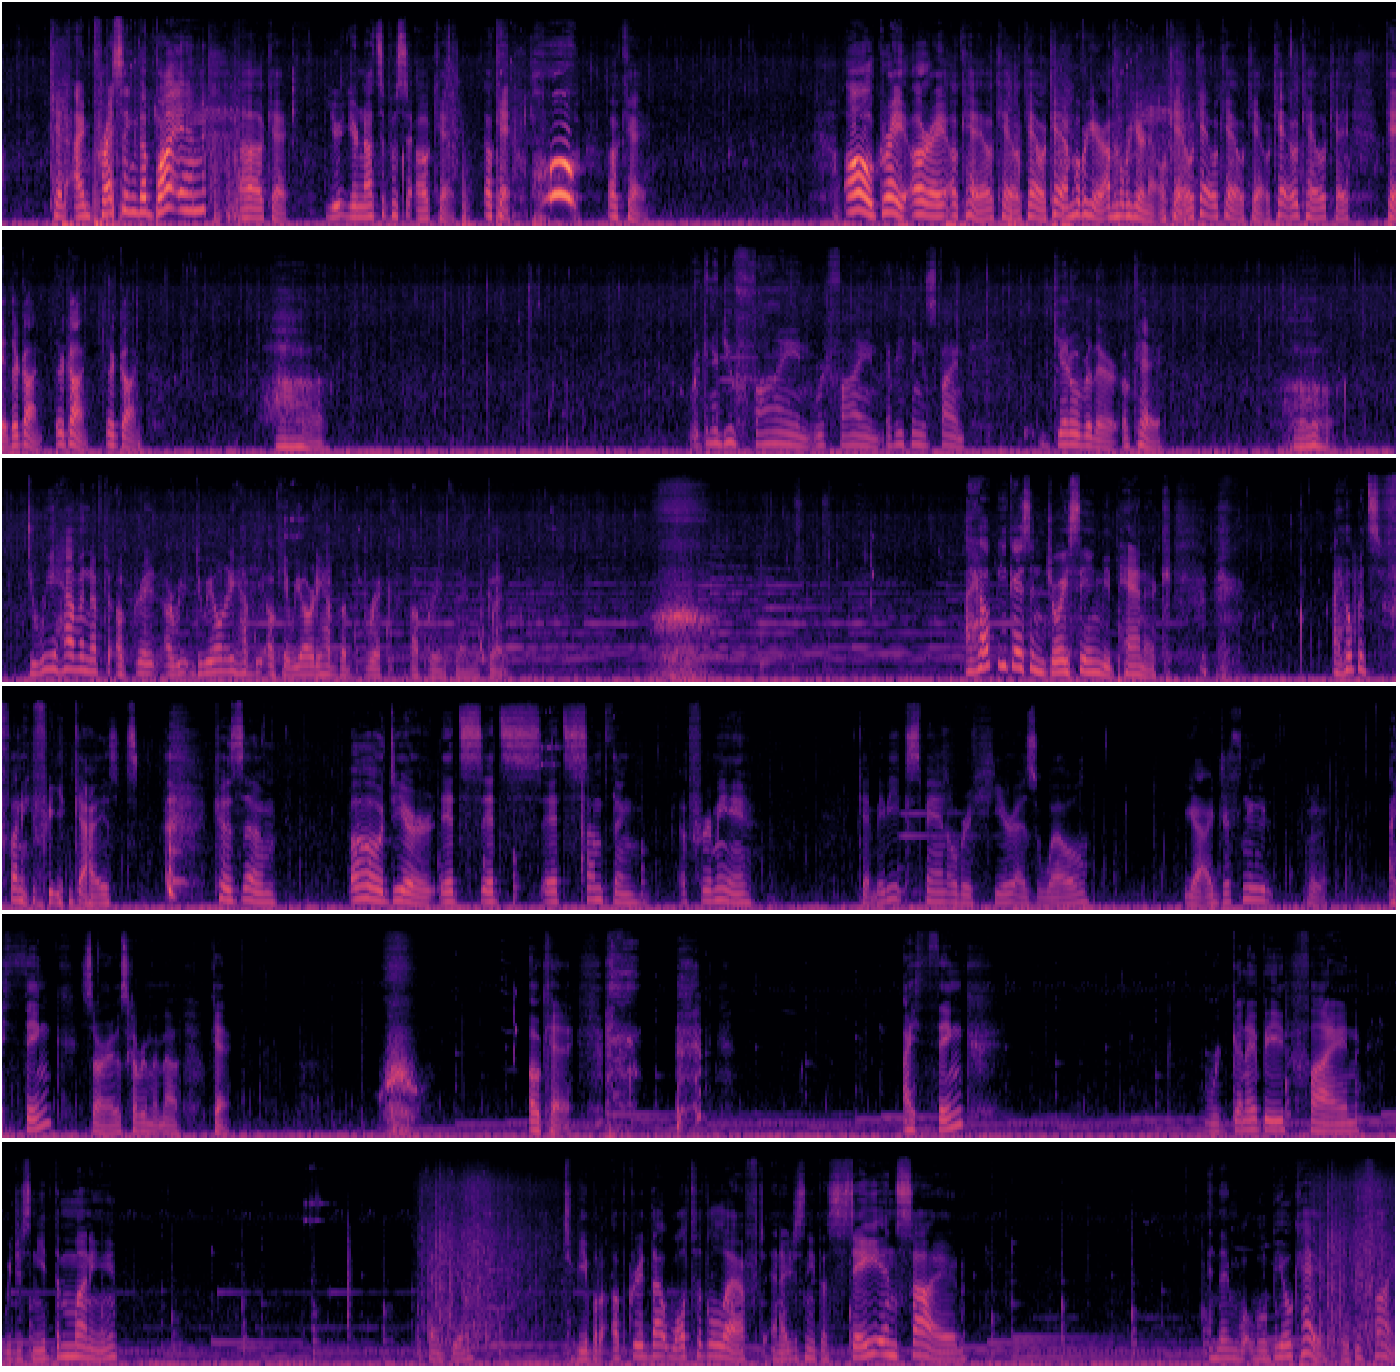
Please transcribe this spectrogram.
Can I'm pressing the button? Uh, okay. You're you're not supposed to. Okay. Okay. Whew. Okay. Oh, great. All right. Okay. Okay. Okay. Okay. I'm over here. I'm over here now. Okay. Okay. Okay. Okay. Okay. Okay. Okay. Okay. They're gone. They're gone. They're gone. We're gonna do fine. We're fine. Everything is fine. Get over there. Okay. do we have enough to upgrade? Are we? Do we already have the? Okay, we already have the brick upgrade thing. Good. I hope you guys enjoy seeing me panic. I hope it's funny for you guys. Cause um oh dear, it's it's it's something for me. Okay, maybe expand over here as well. Yeah, I just need. I think sorry, I was covering my mouth. Okay. Whew. Okay. I think we're gonna be fine. We just need the money. Thank you. Be able to upgrade that wall to the left, and I just need to stay inside. And then we'll be okay. We'll be fine.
